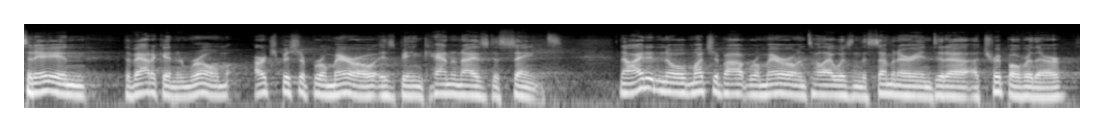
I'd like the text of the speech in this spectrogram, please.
Today in the Vatican in Rome, Archbishop Romero is being canonized a saint. Now, I didn't know much about Romero until I was in the seminary and did a, a trip over there.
